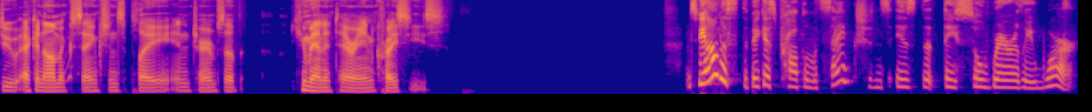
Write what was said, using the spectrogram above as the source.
do economic sanctions play in terms of humanitarian crises? To be honest, the biggest problem with sanctions is that they so rarely work.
